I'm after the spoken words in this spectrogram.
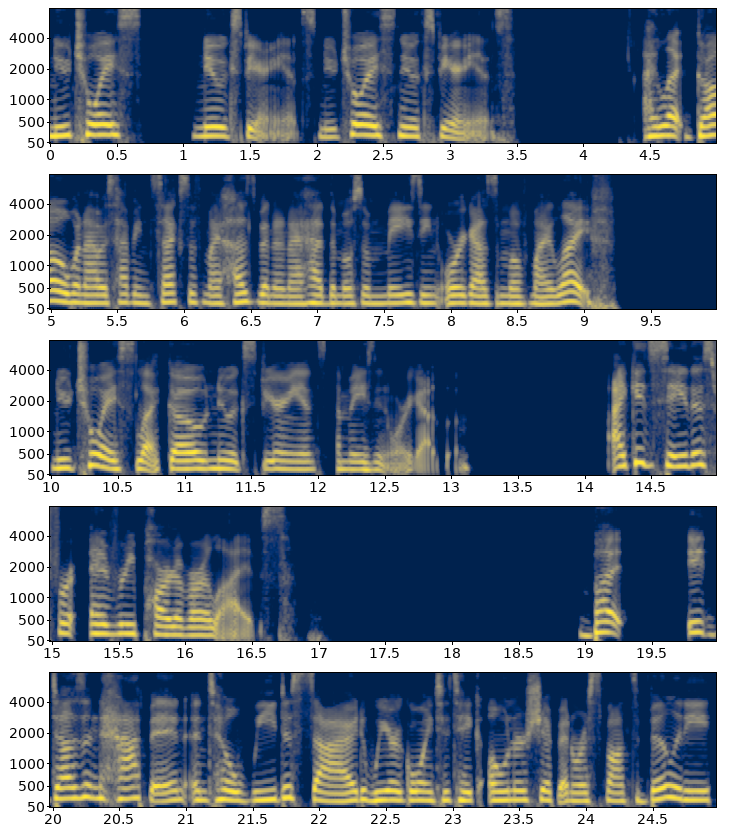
New choice, new experience. New choice, new experience. I let go when I was having sex with my husband and I had the most amazing orgasm of my life. New choice, let go, new experience, amazing orgasm. I could say this for every part of our lives. But it doesn't happen until we decide we are going to take ownership and responsibility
